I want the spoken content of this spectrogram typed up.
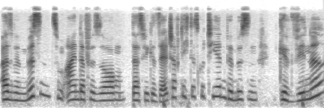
Also wir müssen zum einen dafür sorgen, dass wir gesellschaftlich diskutieren. Wir müssen Gewinne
